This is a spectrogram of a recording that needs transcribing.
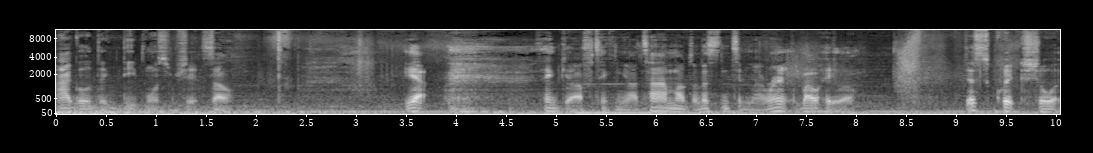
I go dig deep on some shit. So, yeah. Thank y'all for taking y'all time out to listen to my rant about Halo. Just quick, short.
